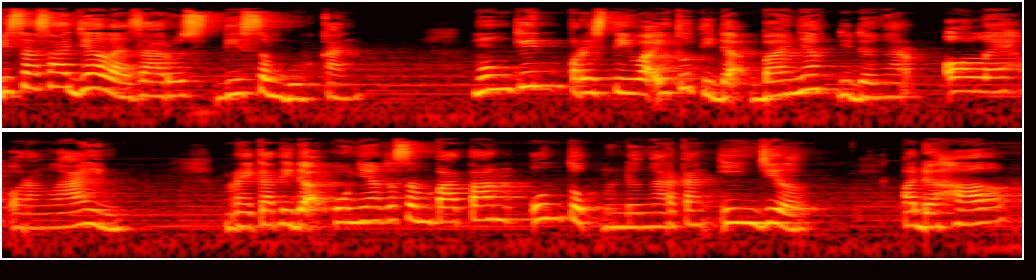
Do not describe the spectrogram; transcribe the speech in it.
bisa saja Lazarus disembuhkan. Mungkin peristiwa itu tidak banyak didengar oleh orang lain. Mereka tidak punya kesempatan untuk mendengarkan Injil, padahal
